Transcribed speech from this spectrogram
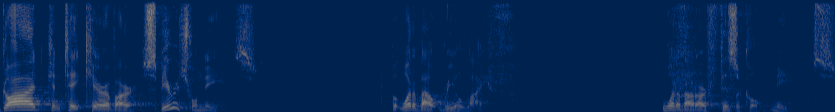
God can take care of our spiritual needs. But what about real life? What about our physical needs?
